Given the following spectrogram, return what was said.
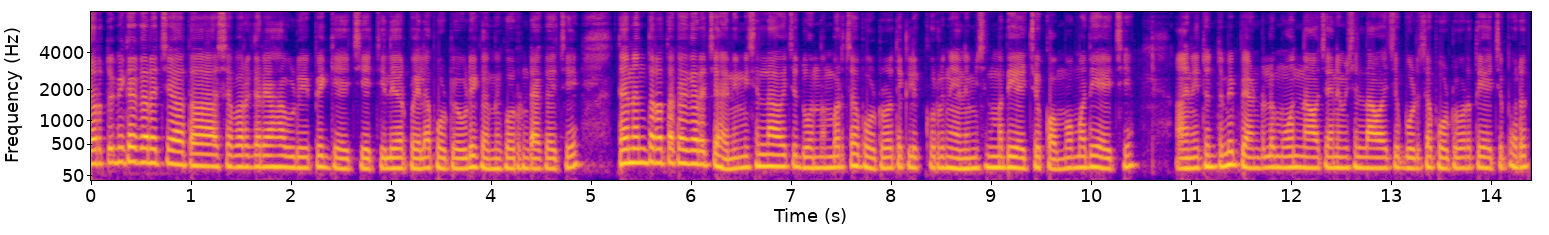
तर तुम्ही काय करायचे आता अशा प्रकारे हा व्हिडिओ इफेक्ट घ्यायची. याची लेअर पहिला फोटो एवढी कमी करून टाकायची. त्यानंतर आता काय करायचे ॲनिमेशन लावायचे. दोन नंबरच्या फोटोवरती क्लिक करून ॲनिमेशनमध्ये यायचे, कॉम्बोमध्ये यायचे आणि इथून तुम्ही पॅन्डोलम वन नावाचे ॲनिमेशन लावायचे. पुढच्या फोटोवरती यायचे. परत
